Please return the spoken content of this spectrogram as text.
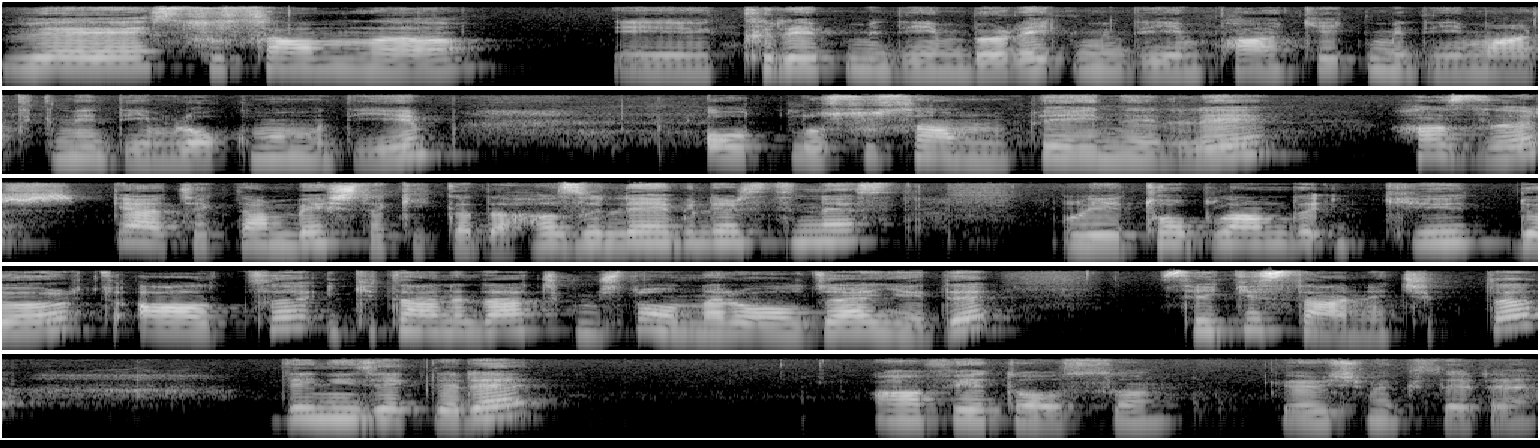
Ve susamlı e, krep mi diyeyim, börek mi diyeyim, pankek mi diyeyim artık ne diyeyim, lokma mı diyeyim. Otlu, susamlı, peynirli hazır. Gerçekten 5 dakikada hazırlayabilirsiniz. Toplamda 2, 4, 6, 2 tane daha çıkmıştı. Onları olacağı 7. 8 tane çıktı. Deneyeceklere afiyet olsun. Görüşmek üzere.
